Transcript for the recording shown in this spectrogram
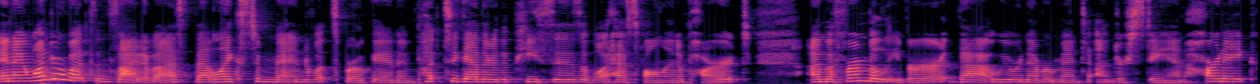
And I wonder what's inside of us that likes to mend what's broken and put together the pieces of what has fallen apart. I'm a firm believer that we were never meant to understand heartache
